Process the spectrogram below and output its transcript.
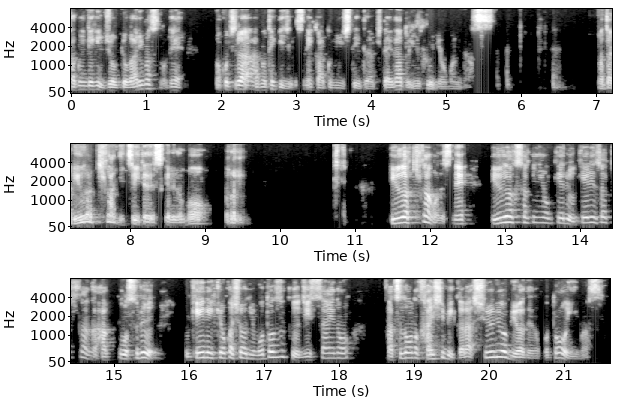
確認できる状況がありますので、まあ、こちら、あの、適時ですね、確認していただきたいなというふうに思います。また、留学期間についてですけれども、留学期間はですね、留学先における受け入れ先機関が発行する受け入れ許可証に基づく実際の活動の開始日から終了日までのことを言います。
